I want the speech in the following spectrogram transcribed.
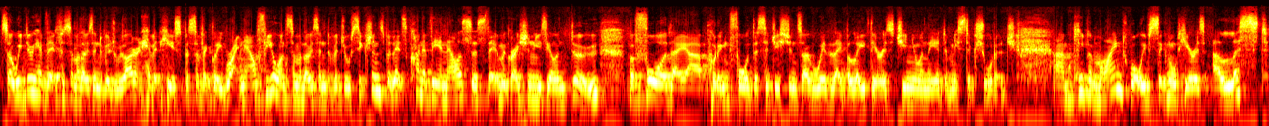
So, we do have that for some of those individuals. I don't have it here specifically right now for you on some of those individual sections, but that's kind of the analysis that Immigration New Zealand do before they are putting forward the suggestions over whether they believe there is genuinely a domestic shortage. Um, keep in mind, what we've signalled here is a list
